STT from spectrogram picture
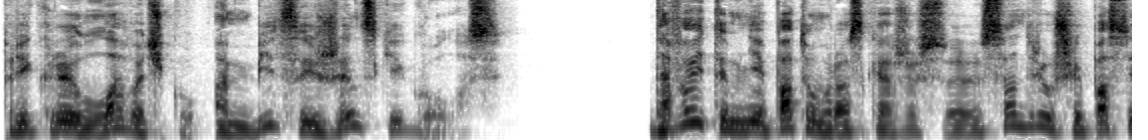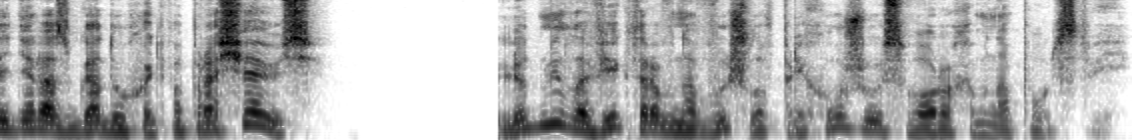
Прикрыл лавочку амбицией женский голос. Давай ты мне потом расскажешь. С Андрюшей последний раз в году хоть попрощаюсь? Людмила Викторовна вышла в прихожую с ворохом напутствий.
